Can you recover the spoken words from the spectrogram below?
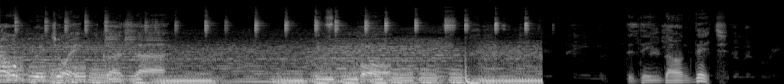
I hope you enjoy it because uh, it's called The Ding Dong Ditch. delivery.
